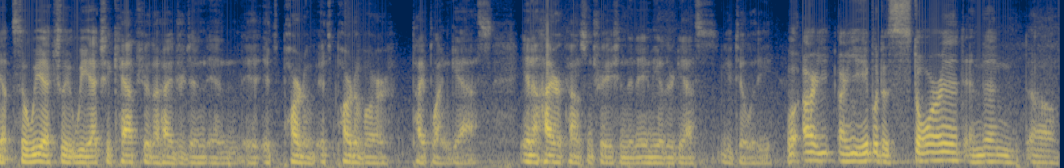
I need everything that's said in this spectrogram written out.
Yep. So we actually we actually capture the hydrogen, and it, it's part of it's part of our pipeline gas in a higher concentration than any other gas utility. Well, are you, are you able to store it and then um,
